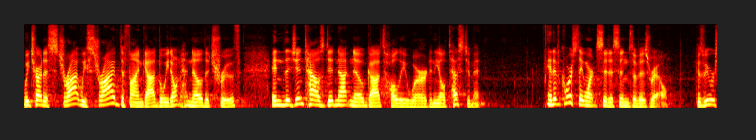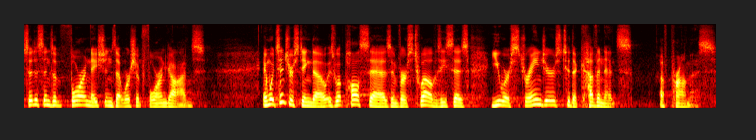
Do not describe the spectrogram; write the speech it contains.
We try to strive, we strive to find God, but we don't know the truth. And the Gentiles did not know God's holy word in the Old Testament. And of course, they weren't citizens of Israel, because we were citizens of foreign nations that worship foreign gods. And what's interesting, though, is what Paul says in verse 12 is he says, You are strangers to the covenants of promise,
